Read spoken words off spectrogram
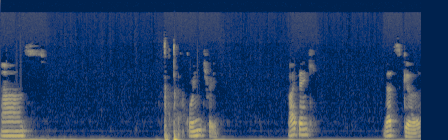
And green tree I think that's good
